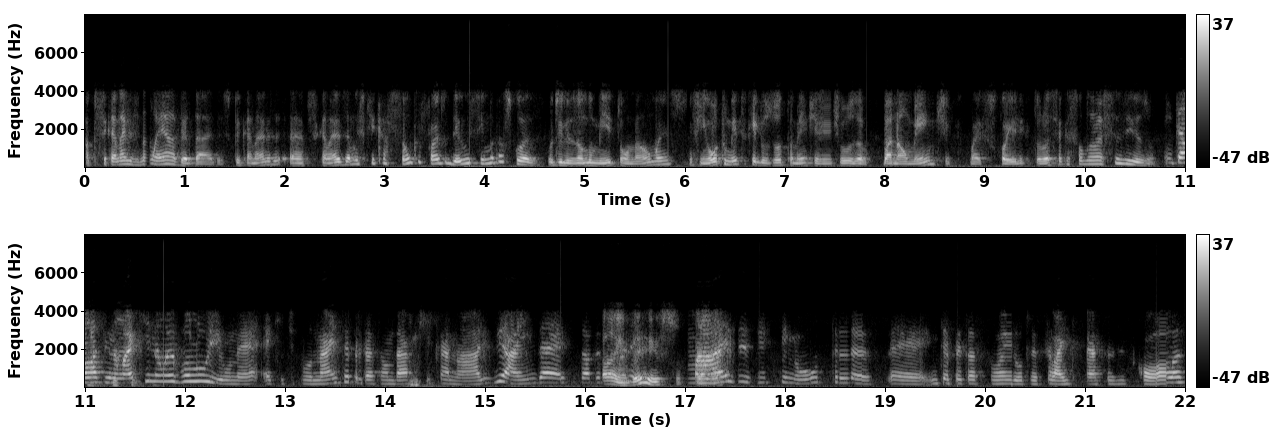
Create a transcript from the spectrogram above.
a psicanálise não é a verdade. A psicanálise, a psicanálise é uma explicação que o Freud deu em cima das coisas, utilizando o mito ou não, mas, enfim, outro mito que ele usou também, que a gente usa banalmente, mas foi ele que trouxe, é a questão do narcisismo. Então, assim, não é que não evoluiu, né? É que, tipo, na interpretação da psicanálise ainda é dessa Ainda é isso. Mas existem outras é, interpretações, outras, sei lá, entre essas escolas,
